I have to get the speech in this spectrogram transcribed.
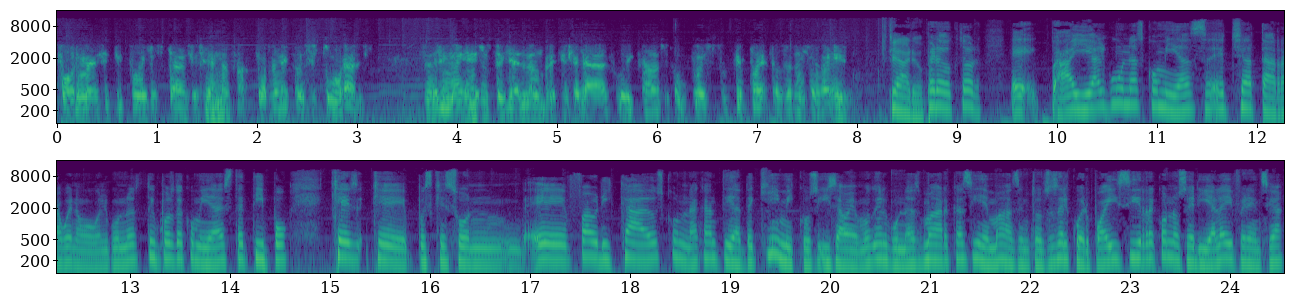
forma ese tipo de sustancias se llama factor de necrosis tumoral. Entonces, imagínese usted ya el nombre que se le ha adjudicado a ese compuesto que puede causar en su organismo. Claro. Pero doctor, eh, hay algunas comidas eh, chatarra, bueno, algunos tipos de comida de este tipo que, que pues que son eh, fabricados con una cantidad de químicos y sabemos de algunas marcas y demás. Entonces el cuerpo ahí sí reconocería la diferencia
